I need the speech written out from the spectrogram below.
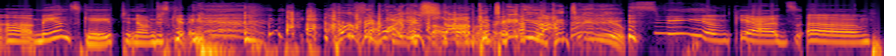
Uh, Manscaped. No, I'm just kidding. perfect. Why you stop? Continue. Continue. Speaking of cats, um,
